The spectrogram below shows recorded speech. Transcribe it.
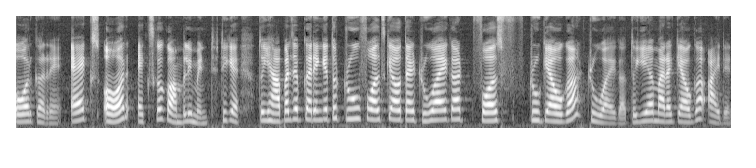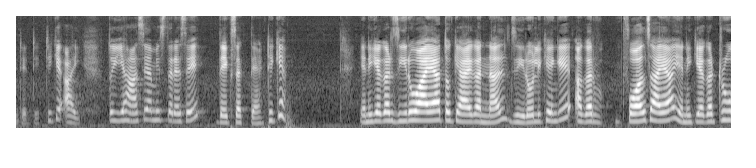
और कर रहे हैं। एक्स और एक्स का कॉम्प्लीमेंट ठीक है? तो यहाँ पर जब करेंगे तो ट्रू फॉल्स क्या होता है? ट्रू आएगा। फॉल्स ट्रू क्या होगा? ट्रू आएगा। तो ये हमारा क्या होगा? आइडेंटिटी ठीक है? आई तो यहाँ से हम इस तरह से देख सकते हैं, ठीक है? यानी कि अगर ज़ीरो आया तो क्या आएगा? नल ज़ीरो लिखेंगे। अगर फॉल्स आया, यानी कि अगर ट्रू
